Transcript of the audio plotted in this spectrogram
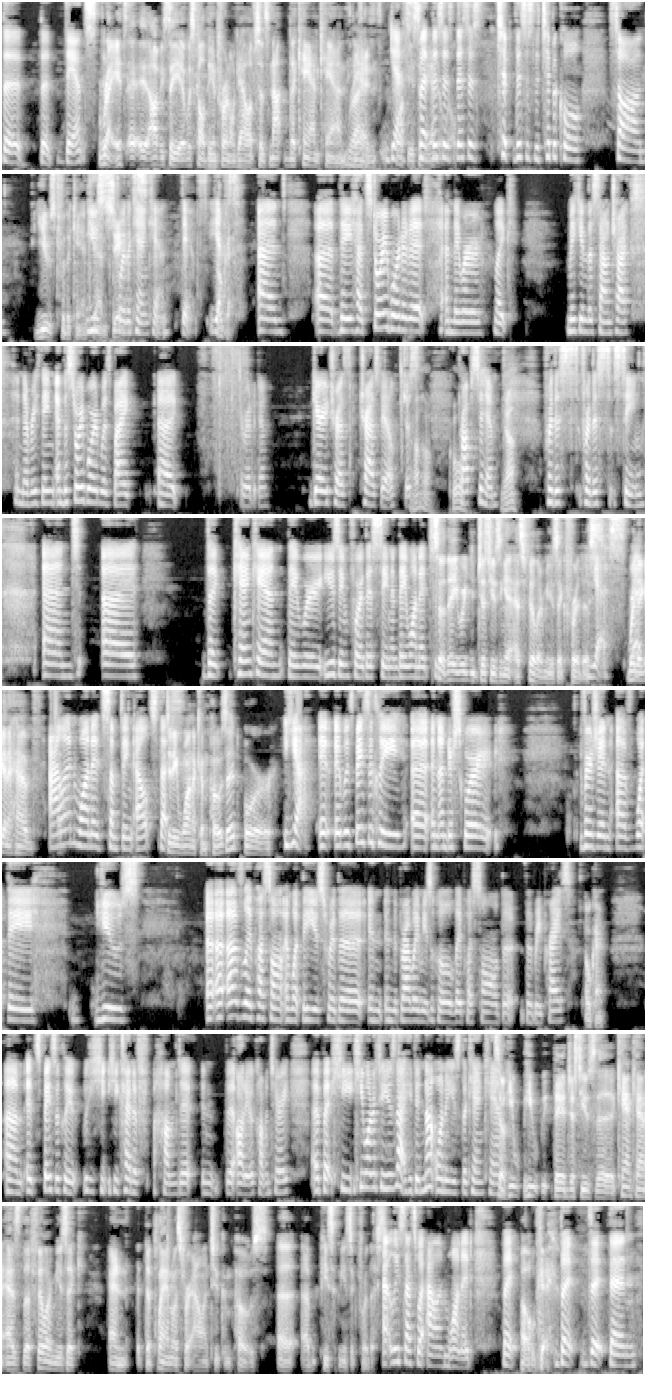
the the dance right. It's uh, obviously it was called the Infernal Galop, so it's not the can can. Right. in Yes, Orpheus in but the this is this is tip. This is the typical song used for the can can used for the can dance. can dance. Yes, and uh, they had storyboarded it, and they were like making the soundtracks and everything. And the storyboard was by uh, I wrote it down. Gary Tras- Trousdale. Just Oh, cool. props to him Yeah. for this for this scene and uh the can can they were using for this scene and they wanted to So they were just using it as filler music for this. yes Were they Uh, going to have? alan wanted something else that Did he want to compose it or? yeah it, it was basically uh, an underscore version of what they use uh, of Les Poissons and what they use for the in, in the Broadway musical Les Poissons the the reprise Okay. Um, it's basically he he kind of hummed it in the audio commentary, uh, but he he wanted to use that. He did not want to use the can can. So he he they had just used the can can as the filler music, and the plan was for Alan to compose a, a piece of music for this. at least that's what Alan wanted, but Oh, okay. but the, then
